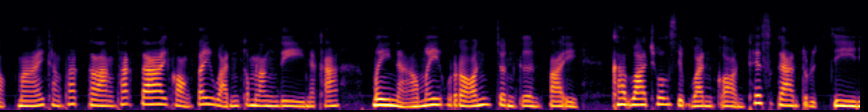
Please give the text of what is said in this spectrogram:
ดอกไม้ทางภาคกลางภาคใต้ของไต้หวันกำลังดีนะคะ ไม่หนาวไม่ร้อนจนเกินไป คาดว่าช่วง 10 วันก่อนเทศกาลตรุษจีน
